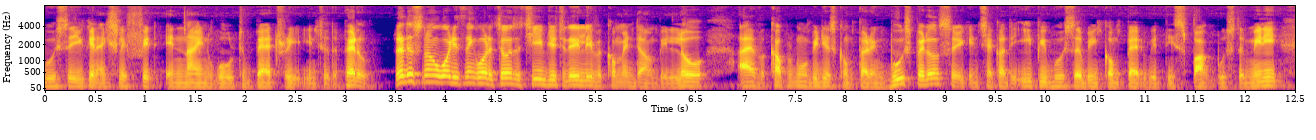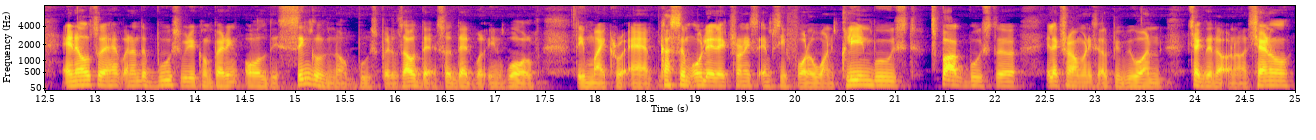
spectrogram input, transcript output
booster, you can actually fit a 9 volt battery into the pedal. Let us know what you think about the tones achieved here today. Leave a comment down below. I have a couple more videos comparing boost pedals, so you can check out the EP booster being compared with the Spark Booster Mini. And also I have another boost video comparing all the single knob boost pedals out there. So that will involve the Micro Amp, Custom Audio Electronics MC401 Clean Boost, Spark Booster, Electro-Harmonix LPB1. Check that out on our channel.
